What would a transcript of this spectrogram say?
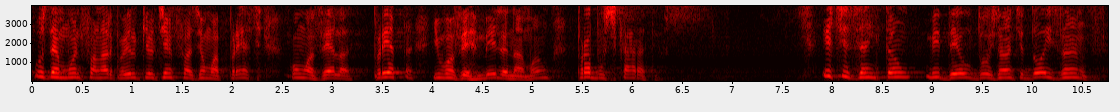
os demônios falaram com ele que ele tinha que fazer uma prece com uma vela preta e uma vermelha na mão para buscar a Deus. E Tizé, então, me deu durante dois anos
